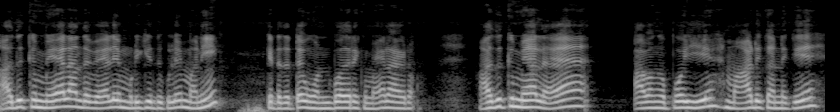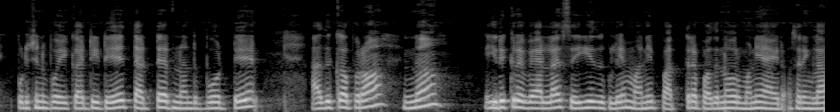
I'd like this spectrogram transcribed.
அதுக்கு மேலே அந்த வேலையை முடிக்கிறதுக்குள்ளே மணி கிட்டத்தட்ட ஒன்பதரைக்கு மேலே ஆகிடும் அதுக்கு மேலே அவங்க போய் மாடு கண்ணுக்கு பிடிச்சின்னு போய் கட்டிட்டு தட்டர்னு வந்து போட்டு அதுக்கப்புறம் இன்னும் இருக்கிற வேலை செய்யறதுக்குள்ளேயே மணி பத்தரை பதினோரு மணி ஆகிடும் சரிங்களா?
